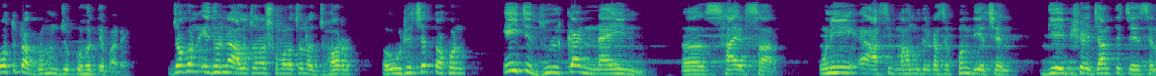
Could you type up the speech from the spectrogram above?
কতটা গ্রহণযোগ্য হতে পারে? যখন এই ধরনের আলোচনা সমালোচনা ঝড় উঠেছে, তখন এই যে জুলকার নাইন সায়ের স্যার, উনি আসিফ মাহমুদের কাছে ফোন দিয়েছেন, দিয়ে এই বিষয়ে জানতে চেয়েছেন।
